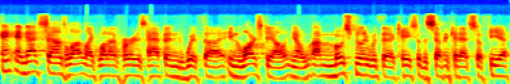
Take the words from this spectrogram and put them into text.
And, and, that sounds a lot like what I've heard has happened with uh, in large scale. You know, I'm most familiar with the case of the seven cadets, Sophia,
